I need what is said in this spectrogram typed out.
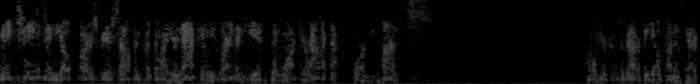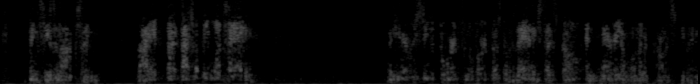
Make chains and yoke bars for yourself and put them on your neck. And we learned that he had been walking around like that for months. Oh, here comes the guy with the yoke on his neck. Thinks he's an oxen. Right? That, that's what people would say. But here we see that the word from the Lord goes to Hosea and he says, Go and marry a woman of promiscuity.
